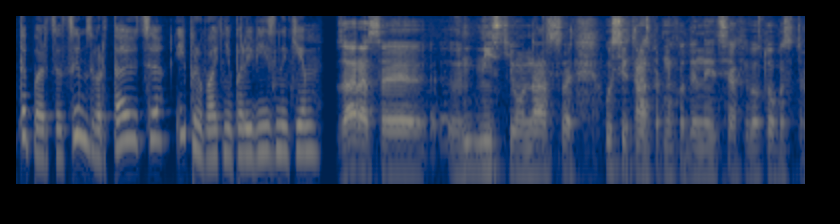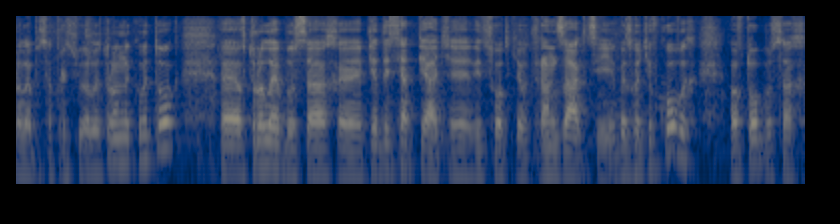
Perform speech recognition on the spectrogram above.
Тепер за цим звертаються і приватні перевізники. Зараз е, в місті у нас е, у всіх транспортних одиницях і в автобусах, тролейбусах працює електронний квиток. Е, В тролейбусах е, 55% транзакцій безготівкових, в автобусах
